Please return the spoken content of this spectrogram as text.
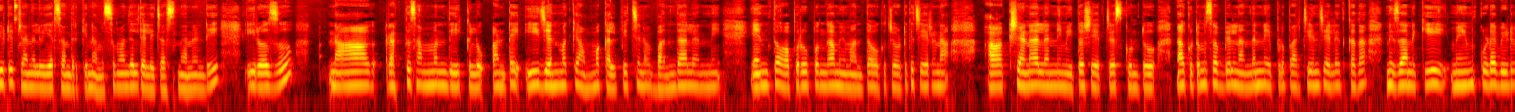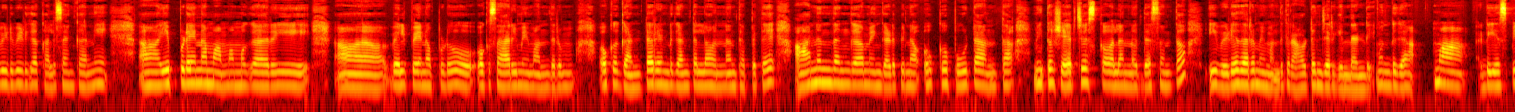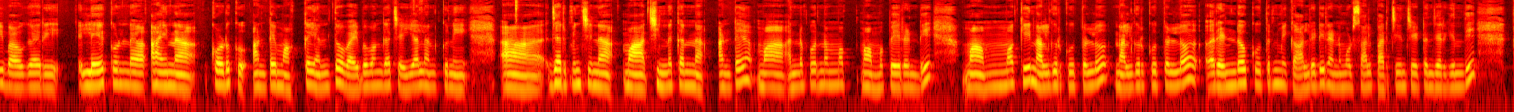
YouTube channel viewers అందరికీ నమస్సమంజలు తెలియజేస్తున్నానండి. ఈరోజు నా రక్త సంబంధీకులు అంటే ఈ జన్మకి అమ్మ కల్పించిన బంధాలన్నీ ఎంతో అపురూపంగా మేమంతా ఒక చోటుకు చేరిన ఆ క్షణాలన్నీ మీతో షేర్ చేసుకుంటూ నా కుటుంబ సభ్యులను అందరినీ ఎప్పుడు పరిచయం చేయలేదు కదా? నిజానికి మేము కూడా విడివిడివిడిగా కలిసాం కానీ ఎప్పుడైనా మా అమ్మమ్మ గారి వెళ్ళిపోయినప్పుడు ఒకసారి మేమందరం ఒక గంట రెండు గంటల్లో ఉన్నాం తప్పితే ఆనందంగా మేము గడిపిన ఒక్క పూట అంతా మీతో షేర్ చేసుకోవాలన్న ఉద్దేశంతో ఈ వీడియో ద్వారా మేము ముందుకు రావటం జరిగిందండి. ముందుగా మా డిఎస్పి బావగారి లేకుండా ఆయన కొడుకు అంటే మా అక్క ఎంతో వైభవంగా చేయాలనుకుని జరిపించిన మా చిన్న కన్న అంటే మా అన్నపూర్ణమ్మ మా అమ్మ పేరండి. మా అమ్మకి నలుగురు కూతుళ్ళు నలుగురు కూతుళ్ళలో రెండో కూతురు మీకు ఆల్రెడీ రెండు మూడు సార్లు పరిచయం చేయటం జరిగింది.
